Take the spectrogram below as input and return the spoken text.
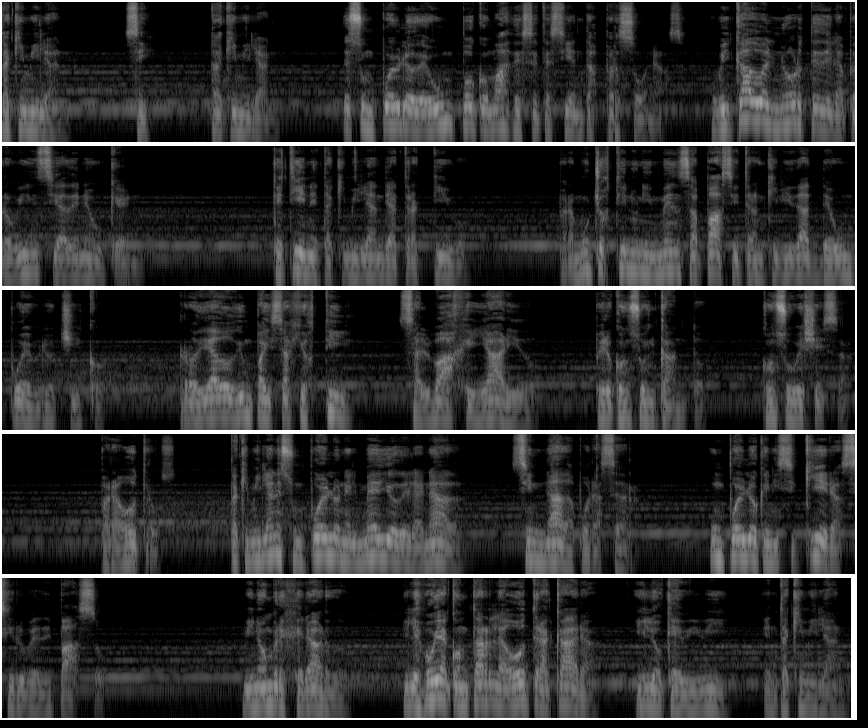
Taquimilán. Sí, Taquimilán. Es un pueblo de un poco más de 700 personas, ubicado al norte de la provincia de Neuquén. ¿Qué tiene Taquimilán de atractivo? Para muchos tiene una inmensa paz y tranquilidad de un pueblo chico, rodeado de un paisaje hostil, salvaje y árido, pero con su encanto, con su belleza. Para otros, Taquimilán es un pueblo en el medio de la nada, sin nada por hacer. Un pueblo que ni siquiera sirve de paso. Mi nombre es Gerardo y les voy a contar la otra cara y lo que viví en Taquimilán.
